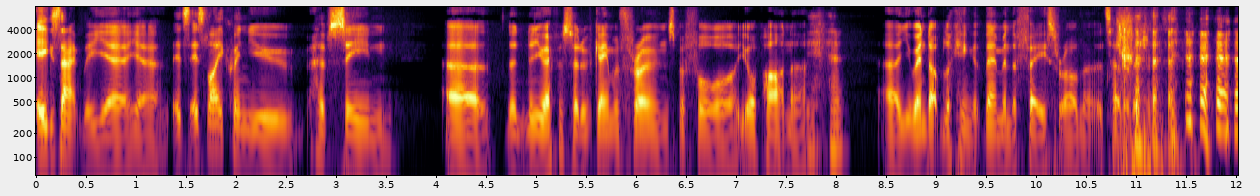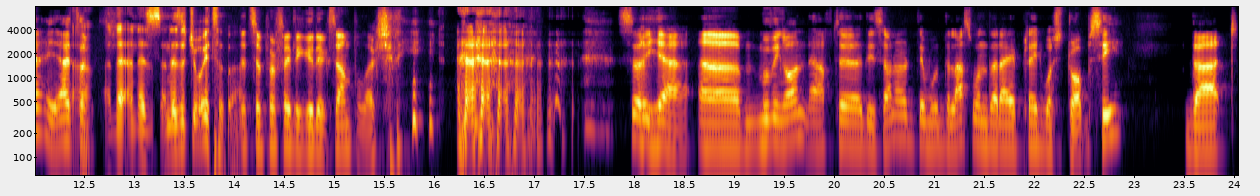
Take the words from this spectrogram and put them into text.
Exactly. Yeah, yeah. It's it's like when you have seen uh, the, the new episode of Game of Thrones before your partner. Yeah. Uh, you end up looking at them in the face rather than at the television, yeah, Uh, a, and, and there's and there's a joy to that. that's a perfectly good example, actually. so yeah, um, moving on. After Dishonored, the, the last one that I played was Dropsy. That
